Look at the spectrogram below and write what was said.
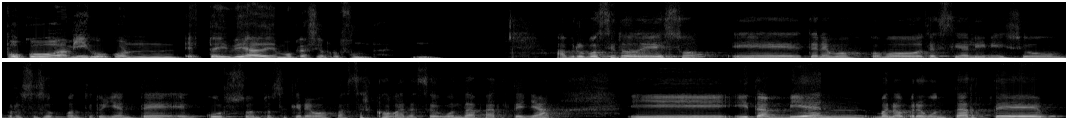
poco amigo con esta idea de democracia profunda. A propósito de eso, eh, tenemos, como decía al inicio, un proceso constituyente en curso, entonces queremos pasar como a la segunda parte ya. Y, y también, bueno, preguntarte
